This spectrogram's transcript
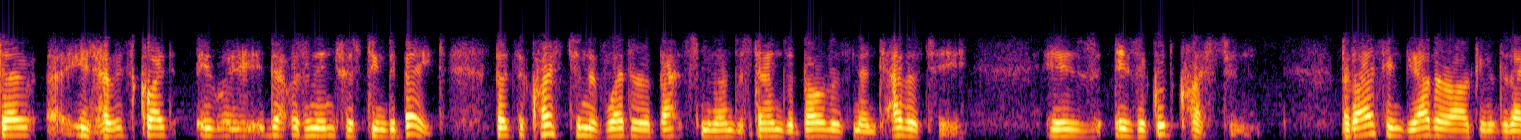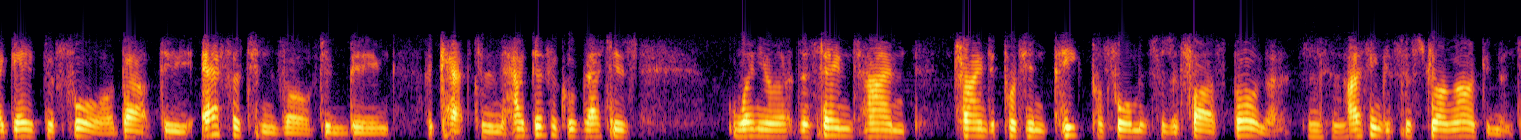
So, uh, you know, it's quite, it, that was an interesting debate. But the question of whether a batsman understands a bowler's mentality is, is a good question. But I think the other argument that I gave before about the effort involved in being a captain and how difficult that is when you're at the same time trying to put in peak performance as a fast bowler, mm-hmm. I think it's a strong argument.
